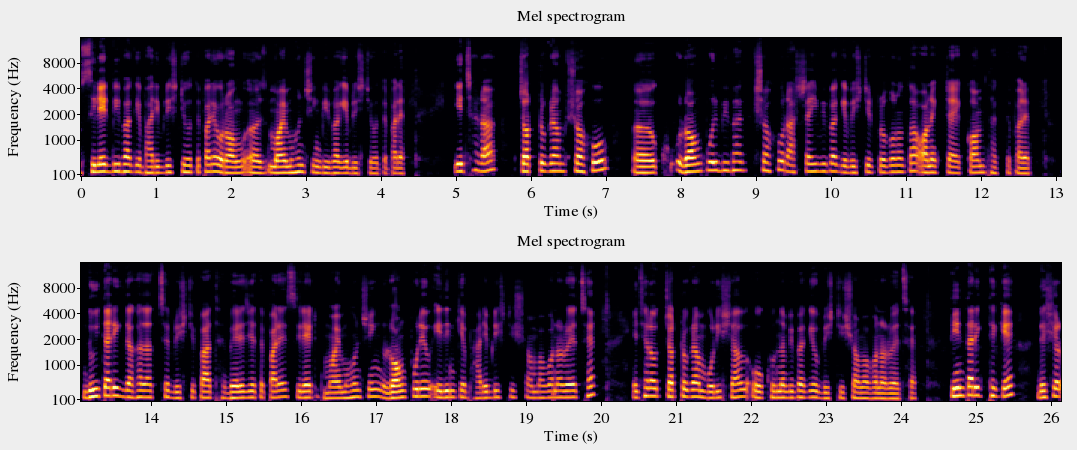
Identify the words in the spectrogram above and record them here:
সিলেট বিভাগে ভারী বৃষ্টি হতে পারে ও রং আহ, ময়মনসিংহ বিভাগে বৃষ্টি হতে পারে। এছাড়া চট্টগ্রাম সহ রংপুর বিভাগ সহ রাজশাহী বিভাগে বৃষ্টির প্রবণতা অনেকটাই কম থাকতে পারে। দুই তারিখ দেখা যাচ্ছে বৃষ্টিপাত বেড়ে যেতে পারে। সিলেট ময়মনসিংহ রংপুরেও এদিনকে ভারী বৃষ্টির সম্ভাবনা রয়েছে। এছাড়াও চট্টগ্রাম বরিশাল ও খুলনা বিভাগেও বৃষ্টির সম্ভাবনা রয়েছে। তিন তারিখ থেকে দেশের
